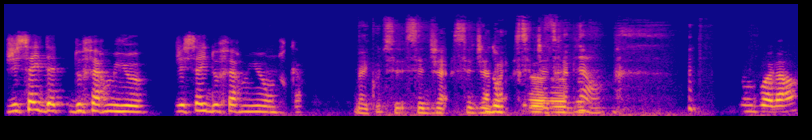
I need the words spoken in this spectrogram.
j'essaye d'être, de faire mieux. J'essaye de faire mieux en tout cas. Bah écoute, c'est déjà, c'est déjà, c'est déjà très bien. Hein. donc voilà.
